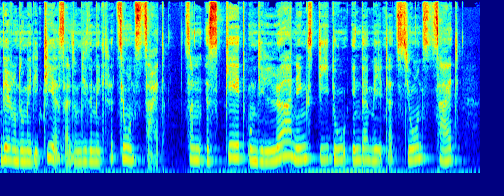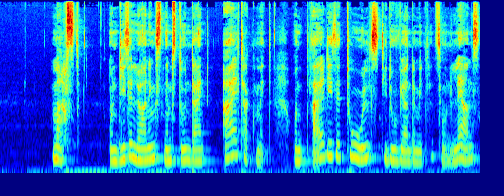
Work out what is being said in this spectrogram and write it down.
während du meditierst, also um diese Meditationszeit, sondern es geht um die Learnings, die du in der Meditationszeit machst. Und diese Learnings nimmst du in deinen Alltag mit. Und all diese Tools, die du während der Meditation lernst,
